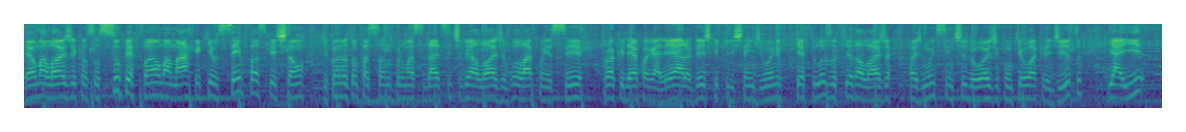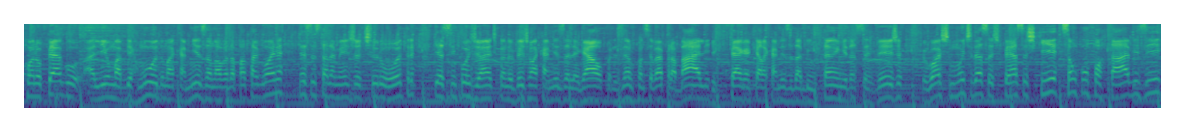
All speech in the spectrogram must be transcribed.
é uma loja que eu sou super fã, uma marca que eu sempre faço questão de quando eu estou passando por uma cidade, se tiver a loja, eu vou lá conhecer, troco ideia com a galera, vejo o que, que eles têm de único, porque a filosofia da loja faz muito sentido hoje com o que eu acredito. E aí, quando eu pego ali uma bermuda, uma camisa nova da Patagônia, necessariamente já tiro outra e assim por diante. Quando eu vejo uma camisa legal, por exemplo, quando você vai para Bali e pega aquela camisa da Bintang, da cerveja, eu gosto muito dessas peças que são confortáveis e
